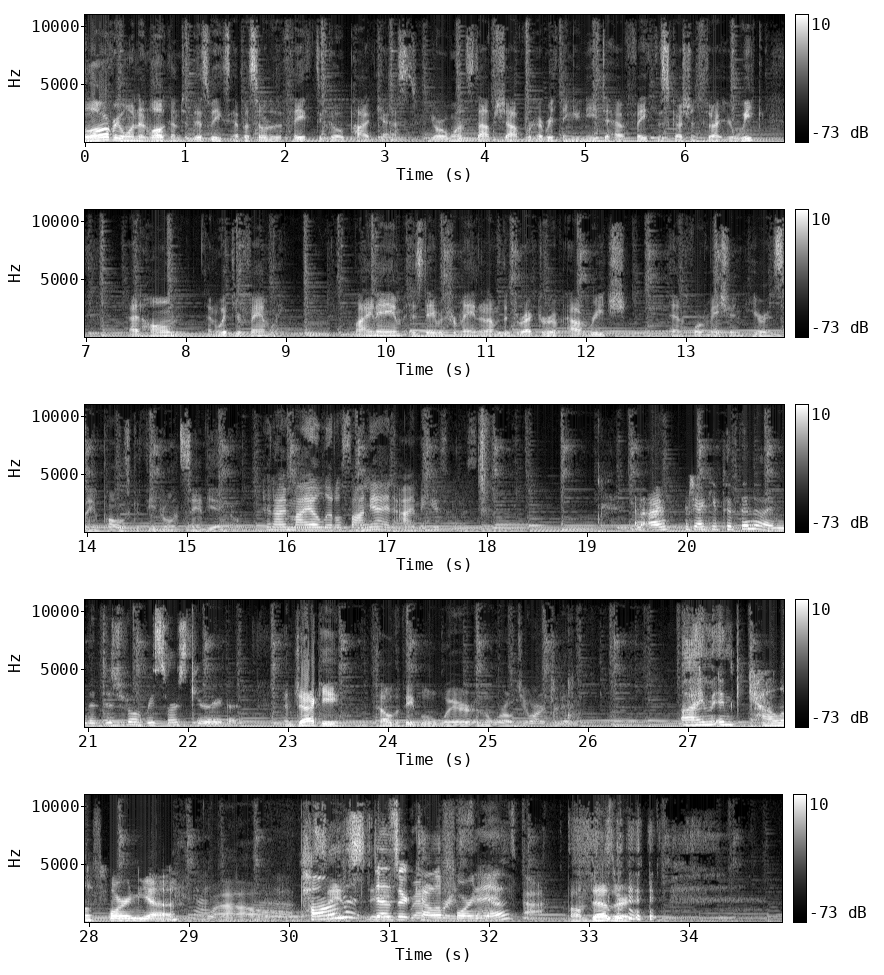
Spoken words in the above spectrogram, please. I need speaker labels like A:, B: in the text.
A: Hello, everyone, and welcome to this week's episode of the Faith to Go podcast, your one stop shop for everything you need to have faith discussions throughout your week, at home, and with your family. My name is David Tremaine, and I'm the Director of Outreach and Formation here at St. Paul's Cathedral in San Diego.
B: And I'm Maya Little Sonia, and I'm a youth minister.
C: And I'm Jackie Pippin, and I'm the Digital Resource Curator.
A: And Jackie, tell the people where in the world you are today.
C: I'm in California.
A: Wow.
C: Palm Desert, California.
B: Ah,
A: Palm Desert.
